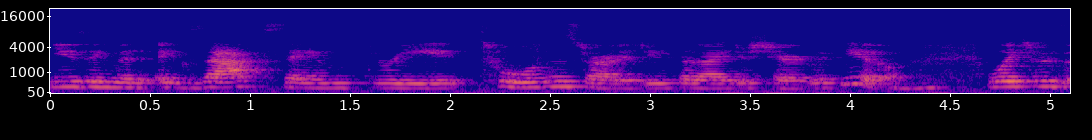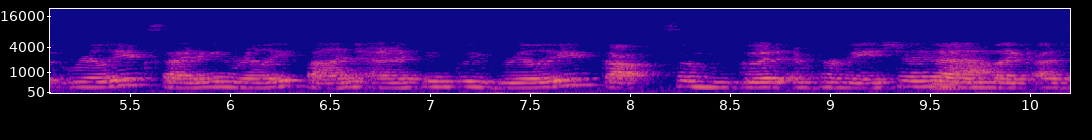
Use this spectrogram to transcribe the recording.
using the exact same three tools and strategies that I just shared with you, mm-hmm. which was really exciting and really fun. And I think we've really got some good information yeah. and like a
